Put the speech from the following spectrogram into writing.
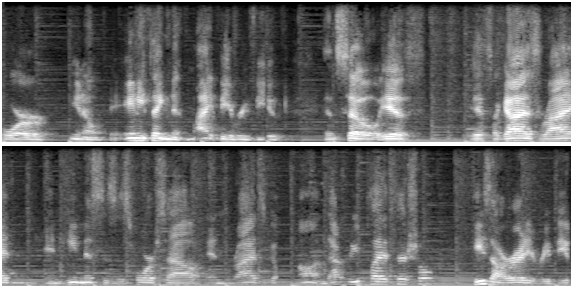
or you know anything that might be reviewed. And so if if a guy's riding and he misses his horse out and the ride's going on, that replay official he's already reviewed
